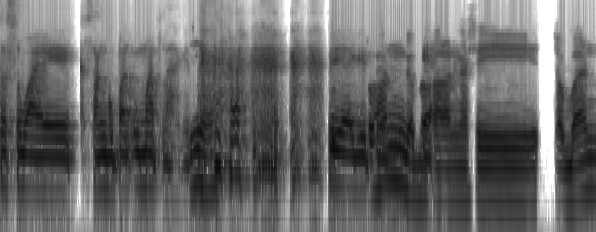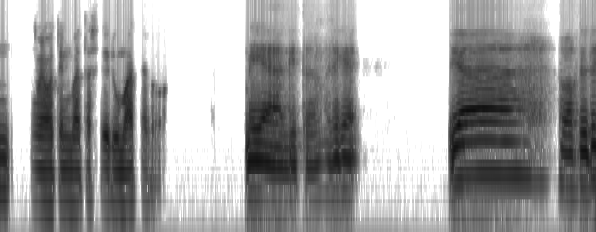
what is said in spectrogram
sesuai kesanggupan umat lah gitu iya iya gitu Tuhan nggak Kayak- bakalan ngasih cobaan ngelewatin batas di rumahnya kok Iya gitu. Maksudnya kayak ya waktu itu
